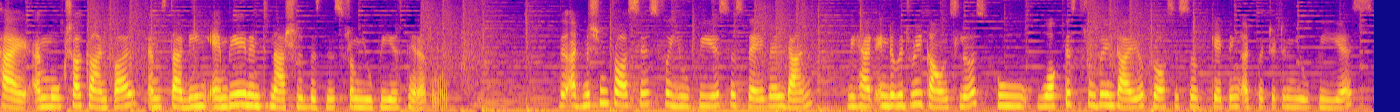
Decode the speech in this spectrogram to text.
Hi, I'm Moksha Kandpal. I'm studying MBA in International Business from UPES Dehradun. The admission process for UPES was very well done. We had individual counselors who walked us through the entire process of getting admitted in UPES.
